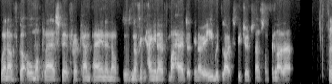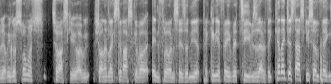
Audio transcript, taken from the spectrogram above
when I've got all my players fit for a campaign and there's nothing hanging over my head." You know, he would like to be judged on something like that. Brilliant. We've got so much to ask you. Sean, I'd like to ask about influences and your, picking your favourite teams and everything. Can I just ask you something?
